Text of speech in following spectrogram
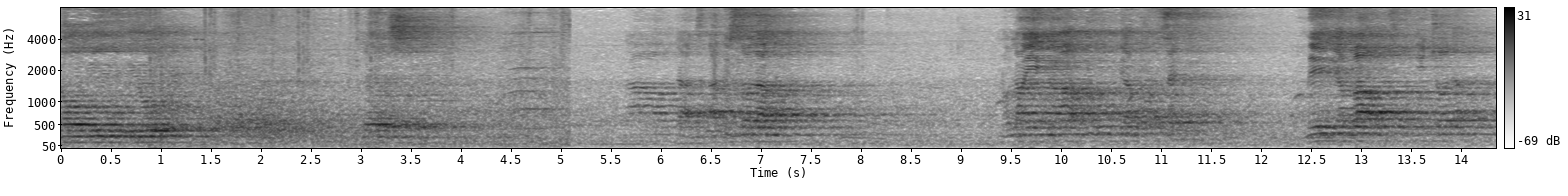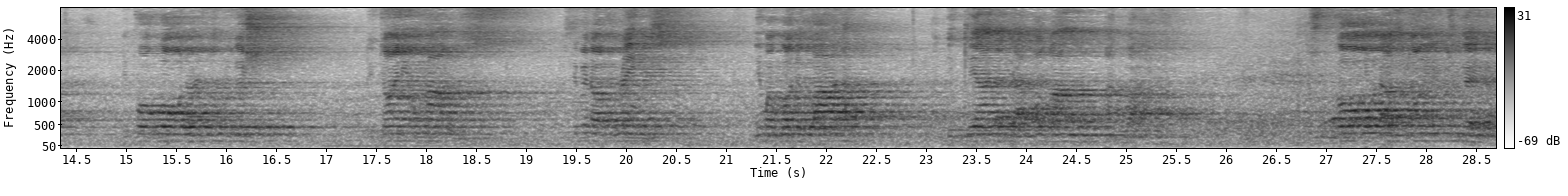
Lord be with you. Let us pray. Now that Abisola and Olayinka have given their consent, made their vows to each other before God and the congregation, the joining of hands, receiving of rings, in the name of God the Father, and declare that they are husband and wife. As God has joined you together,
